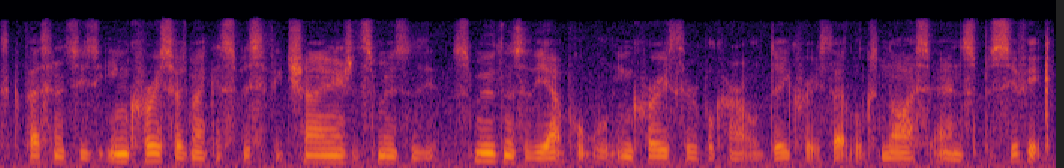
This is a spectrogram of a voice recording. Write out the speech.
As capacitance is increased, so he's making a specific change. The smoothness, smoothness of the output will increase, the ripple current will decrease. That looks nice and specific.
